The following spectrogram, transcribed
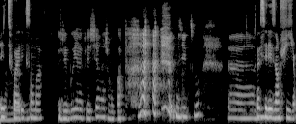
Et, toi, Alexandra? J'ai beau y réfléchir, là, j'en vois pas du tout. Euh, Toi, c'est les infusions.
